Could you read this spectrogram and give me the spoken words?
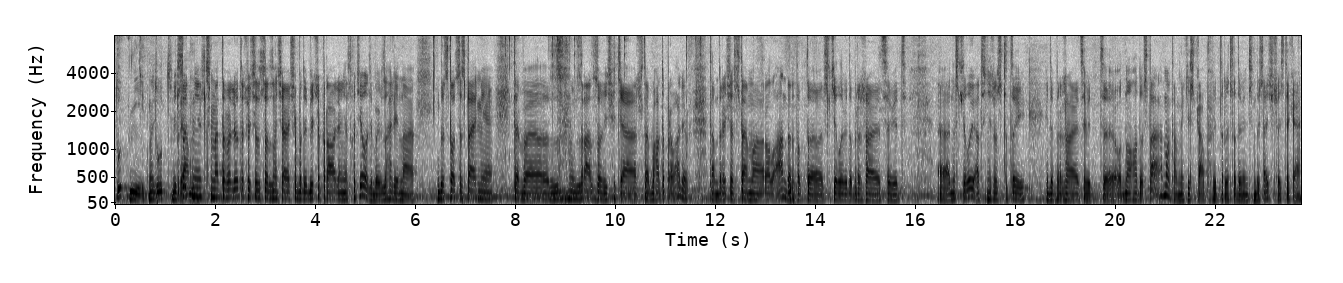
тут ні. Ну, Тут прям... Метавалюти, що це означає, що буде більше правил, ніж хотілося бо І взагалі на десто системі тебе зразу відчуття, що тебе багато провалів. Там, до речі, система Roll Under, тобто скіли відображаються від. Е, Не скіли, а точніше стати відображаються від 1 до 100, ну там якийсь кап від 300 до 80 чи щось таке.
